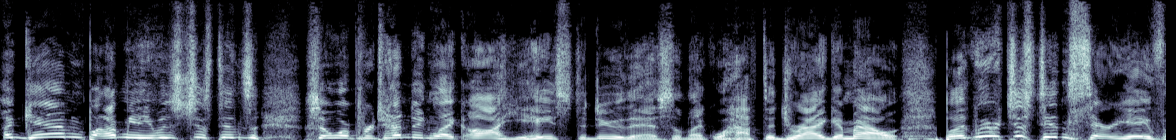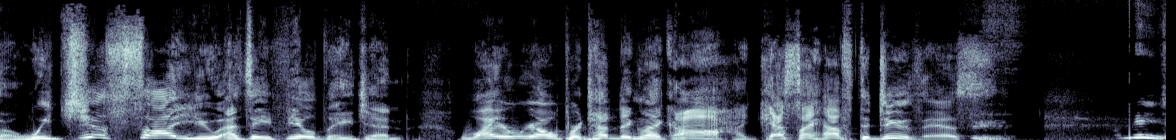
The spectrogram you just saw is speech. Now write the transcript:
again. But I mean, he was just in. So we're pretending like, oh, he hates to do this, and like we'll have to drag him out. But like we were just in Sarajevo. We just saw you as a field agent. Why are we all pretending like, oh, I guess I have to do this? I, mean,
